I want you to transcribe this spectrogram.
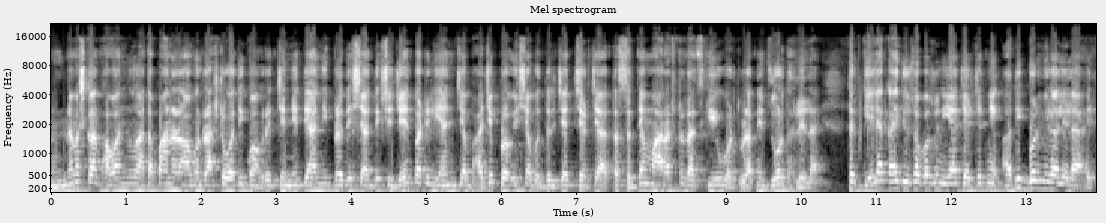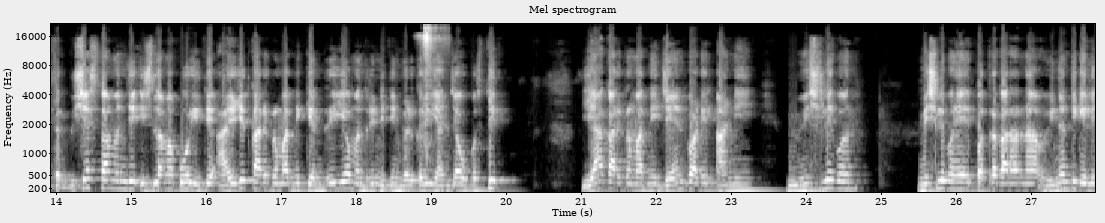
नमस्कार भावांनो आता पाहणार आपण राष्ट्रवादी काँग्रेसचे नेते आणि प्रदेश अध्यक्ष जयंत पाटील यांच्या भाजप प्रवेशाबद्दलच्या चर्चा. आता सध्या महाराष्ट्र राजकीय वर्तुळातने जोर धरलेला आहे. तर गेल्या काही दिवसापासून या चर्चेतने अधिक बळ मिळालेला आहे. तर विशेषतः म्हणजे इस्लामापूर इथे आयोजित कार्यक्रमात केंद्रीय मंत्री नितीन गडकरी यांच्या उपस्थित. या कार्यक्रमात जयंत पाटील आणि मिश्लेबन मिश्लेपणे पत्रकारांना विनंती केली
